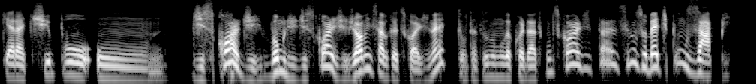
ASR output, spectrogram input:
Que era tipo um Discord? Vamos de Discord? Jovem sabe o que é Discord, né? Então tá todo mundo acordado com Discord, tá? Se não souber, é tipo um zap,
